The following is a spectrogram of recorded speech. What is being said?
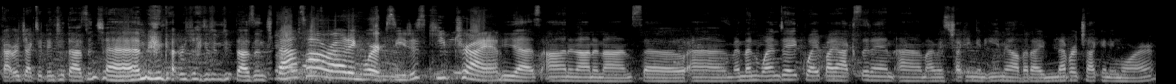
got rejected in 2010, got rejected in 2012. That's how writing works. You just keep trying. Yes, on and on and on. So, um, and then one day, quite by accident, um, I was checking an email that I never check anymore.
